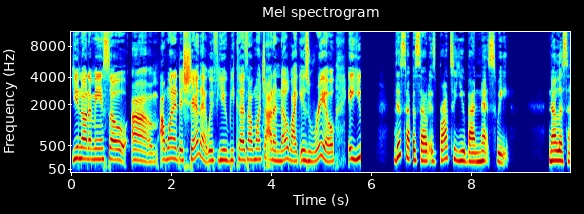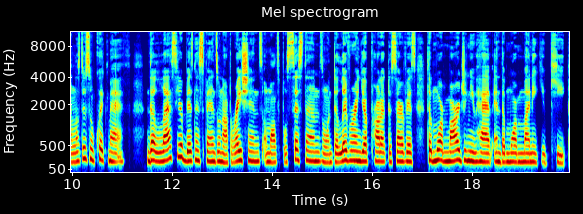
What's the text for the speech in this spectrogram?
You know what I mean? So um, I wanted to share that with you because I want y'all to know, like, it's real. It, you- this episode is brought to you by NetSuite. Now, listen, let's do some quick math the less your business spends on operations, on multiple systems, on delivering your product or service, the more margin you have and the more money you keep.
